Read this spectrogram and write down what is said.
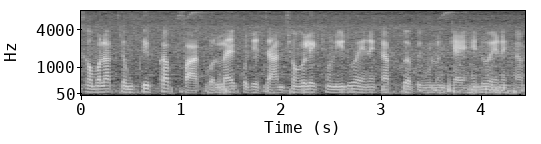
เข้ามารับชมคลิปครับฝากกดไลค์กดติดตามช่องเล็กช่องนี้ด้วยนะครับ เพื่อเป็นกำลังใจให้ด้วยนะครับ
